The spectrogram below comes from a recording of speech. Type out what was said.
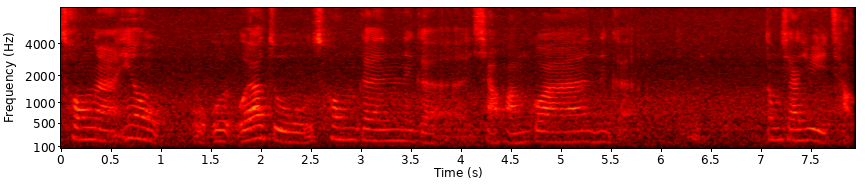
葱啊，因为我我我我要煮葱跟那个小黄瓜那个弄下去炒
